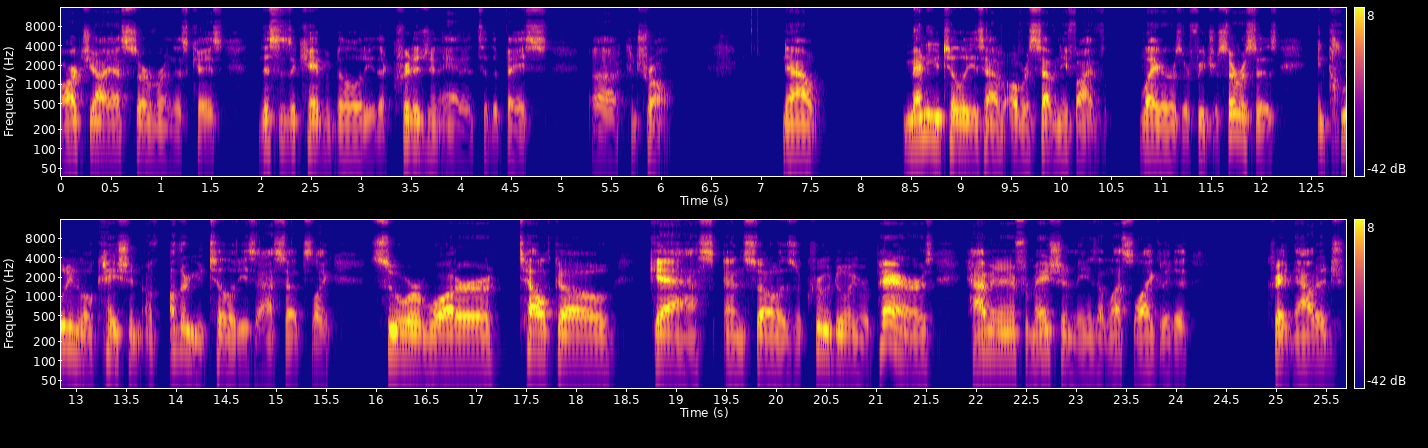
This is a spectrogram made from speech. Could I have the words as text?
ArcGIS server in this case. This is a capability that Critigen added to the base uh, control. Now, many utilities have over 75 layers or feature services, including location of other utilities assets like sewer, water, telco, gas, and so as a crew doing repairs, having that information means I'm less likely to create an outage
